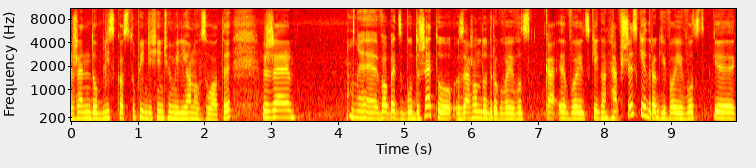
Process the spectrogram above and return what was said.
rzędu blisko 150 milionów złotych, że wobec budżetu Zarządu Dróg e, Wojewódzkiego na wszystkie drogi wojewódzkie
